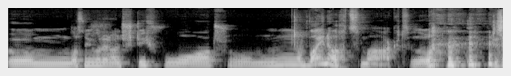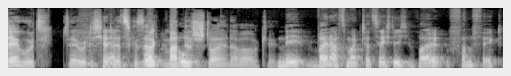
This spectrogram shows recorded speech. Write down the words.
ähm, was nehmen wir denn als Stichwort? Hm, Weihnachtsmarkt, so. Sehr gut, sehr gut. Ich hätte Ja. jetzt gesagt Oh, oh. Mandelstollen, aber okay. Ne, Weihnachtsmarkt tatsächlich, weil Fun Fact:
